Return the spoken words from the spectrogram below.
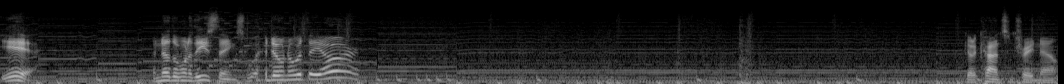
Yeah. Another one of these things. I don't know what they are. Gotta concentrate now.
